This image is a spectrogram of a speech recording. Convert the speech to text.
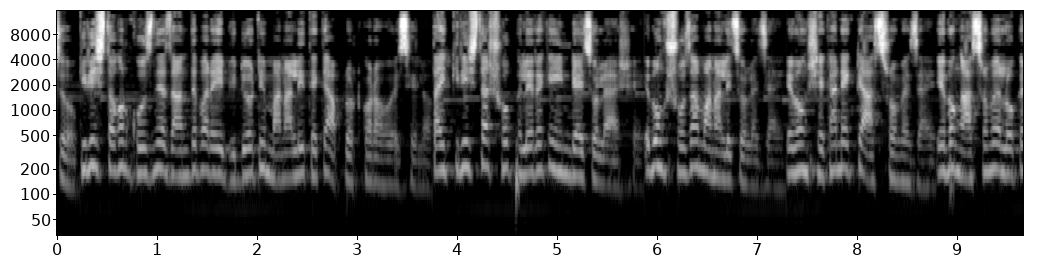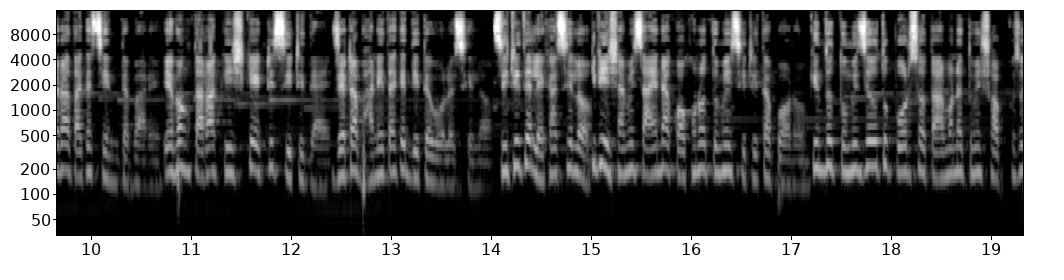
চোখ। ক্রিস তখন খোঁজ নিয়ে জানতে পারে এই ভিডিওটি মানালি থেকে আপলোড করা হয়েছিল। তাই ক্রিস তার শো ফেলে রেখে ইন্ডিয়ায় চলে আসে এবং সোজা মানালি চলে যায় এবং সেখানে একটি আশ্রমে যায় এবং আশ্রমের লোকেরা তাকে চিনতে পারে এবং তারা ক্রিসকে একটি চিঠি দেয়, যেটা ভানি তাকে দিতে বলেছিল। চিঠিতে লেখা ছিল ক্রিস আমি চাই না কখনো তুমি চিঠিটা পড়ো, কিন্তু তুমি যেহেতু পড়ছো, তার মানে তুমি সবকিছু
